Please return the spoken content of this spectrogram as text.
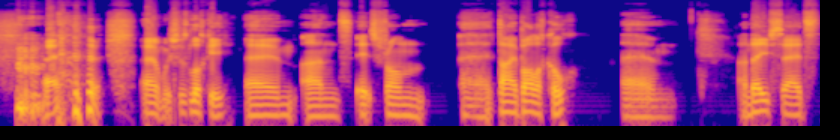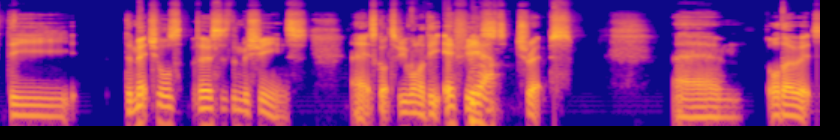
uh, um, which was lucky. Um, and it's from uh, Diabolical, um, and they've said the the Mitchells versus the Machines. Uh, it's got to be one of the iffiest Yeah. trips. Um, although it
